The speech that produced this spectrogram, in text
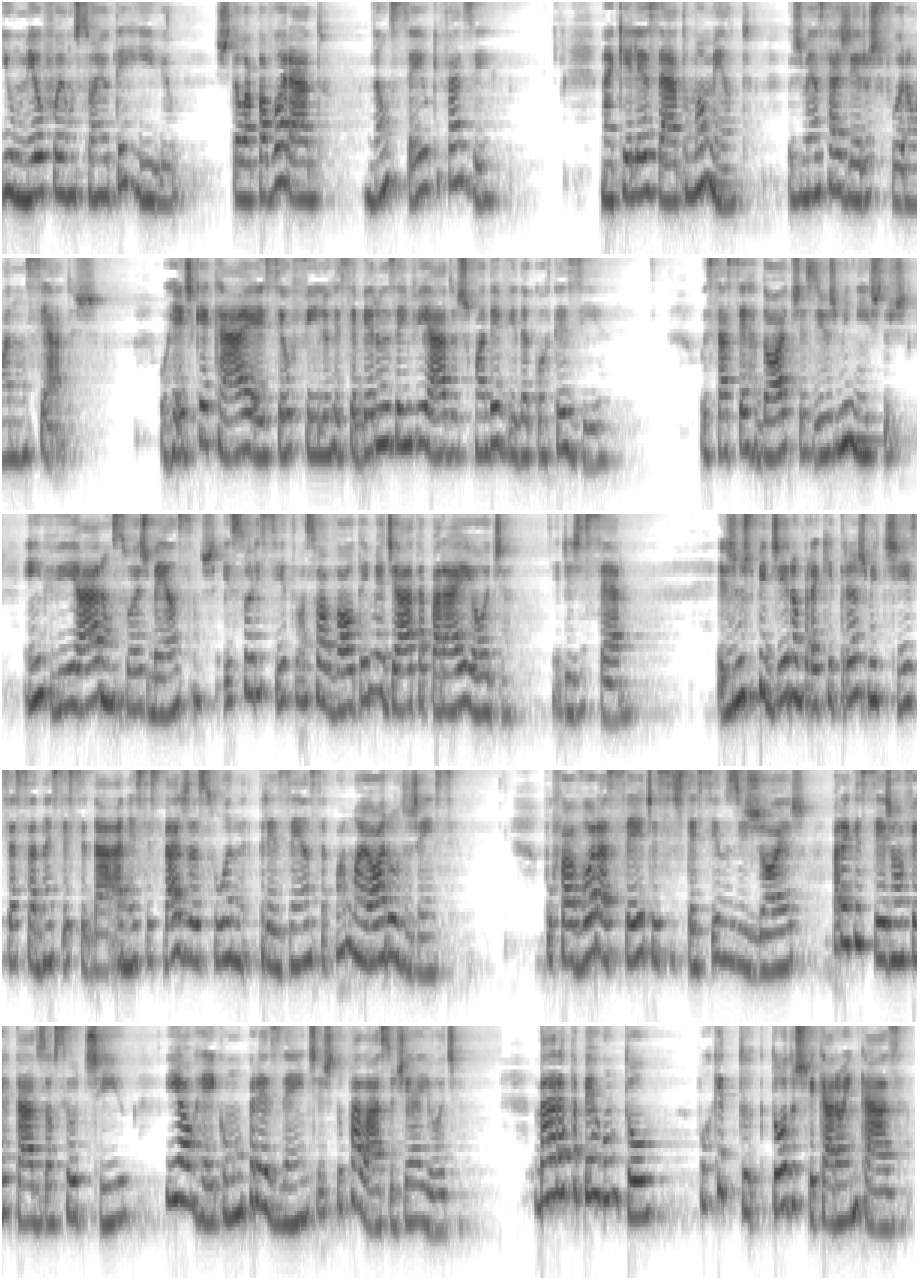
E o meu foi um sonho terrível. Estou apavorado. Não sei o que fazer. Naquele exato momento, os mensageiros foram anunciados. O rei de Quecaia e seu filho receberam os enviados com a devida cortesia. Os sacerdotes e os ministros enviaram suas bênçãos e solicitam a sua volta imediata para a. Eles disseram. Eles nos pediram para que transmitisse essa necessidade, a necessidade da sua presença com a maior urgência. Por favor, aceite esses tecidos e joias para que sejam ofertados ao seu tio e ao rei como presentes do palácio de Ayodhya. Bharata perguntou por que todos ficaram em casa.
